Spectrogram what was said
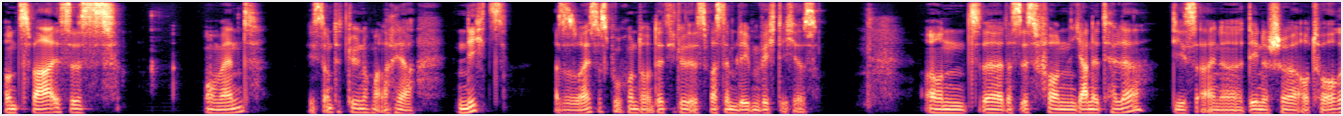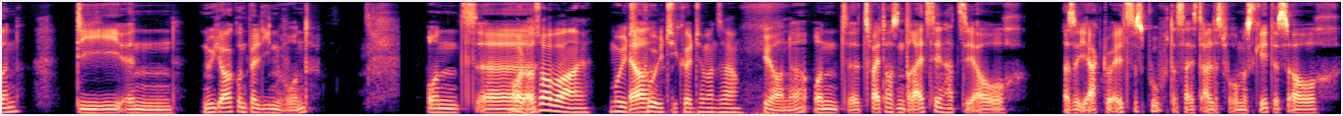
Und zwar ist es, Moment, wie ist der Untertitel nochmal nachher? Nichts, also so heißt das Buch und der Untertitel ist, was im Leben wichtig ist. Und äh, das ist von Janne Teller, die ist eine dänische Autorin, die in New York und Berlin wohnt. Und äh, oh, das ist aber Multikulti, ja, könnte man sagen. Ja, ne? Und äh, 2013 hat sie auch, also ihr aktuellstes Buch, das heißt alles, worum es geht, ist auch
